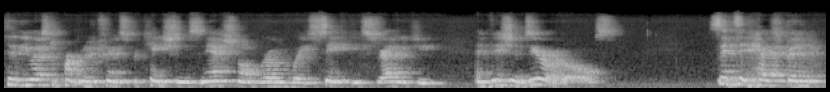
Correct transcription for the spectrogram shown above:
to the U.S. Department of Transportation's National Roadway Safety Strategy and Vision Zero goals, since it has been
